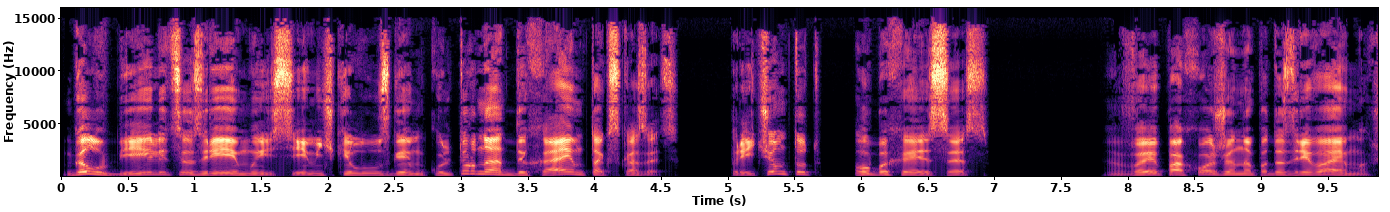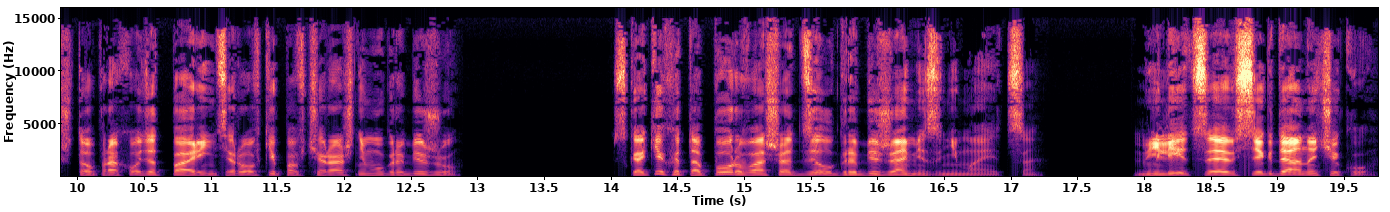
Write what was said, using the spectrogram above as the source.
голубей лицезреем и семечки лузгаем, культурно отдыхаем, так сказать. Причем тут ОБХСС? Вы похожи на подозреваемых, что проходят по ориентировке по вчерашнему грабежу. С каких это пор ваш отдел грабежами занимается? Милиция всегда на чеку.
